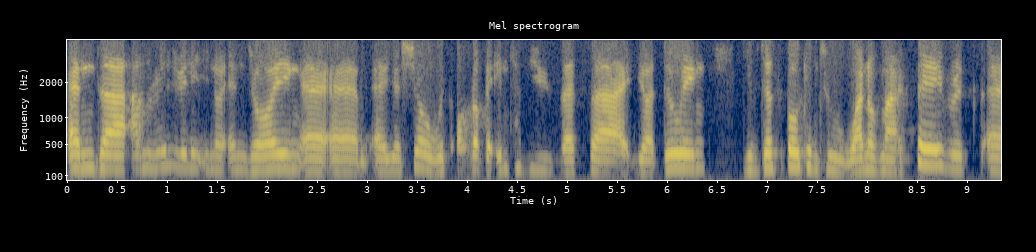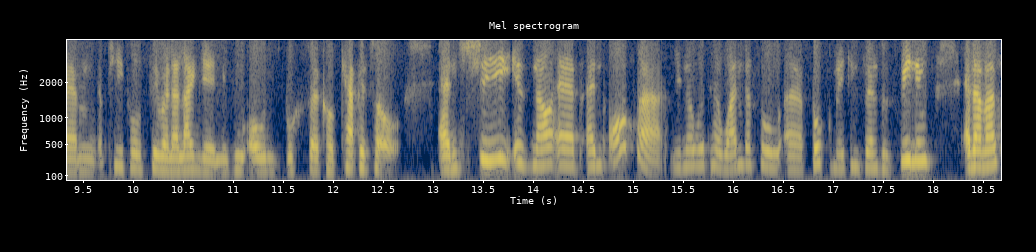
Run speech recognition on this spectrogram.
And uh, I'm really, really, you know, enjoying uh, um, uh, your show with all of the interviews that uh, you're doing. You've just spoken to one of my favorite um, people, Siwela Langeni, who owns Book Circle Capital. And she is now a, an author, you know, with her wonderful uh, book, Making Friends with Feelings. And I must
